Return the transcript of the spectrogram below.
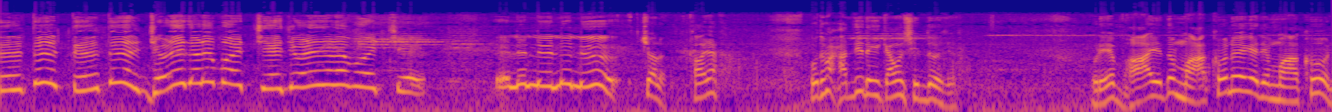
তেল তেল তেল তেল জোরে জোরে পড়ছে জোরে জোরে পড়ছে। এলে লে লে লে। চলো খাওয়া যাক। প্রথমে হাত দিয়ে দেখি কেমন সিদ্ধ হয়েছে। ওরে ভাই এ তো মাখন হয়ে গেছে মাখন।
